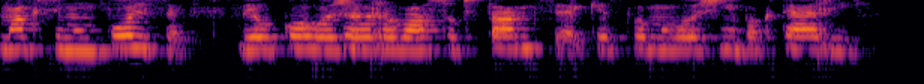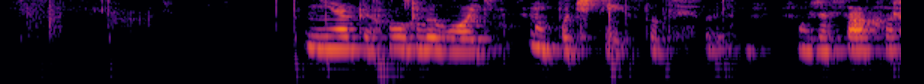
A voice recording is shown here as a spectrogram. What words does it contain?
Максимум пользи, білково-жирова субстанція, кисломолочні бактерії. Ніяких вуглеводів. Ну, почти. Тут може сахар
